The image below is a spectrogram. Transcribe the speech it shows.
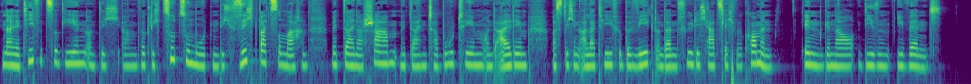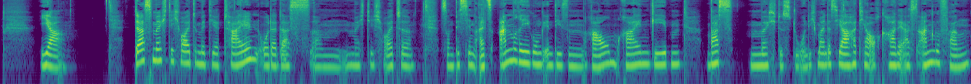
in eine Tiefe zu gehen und dich ähm, wirklich zuzumuten, dich sichtbar zu machen mit deiner Scham, mit deinen Tabuthemen und all dem, was dich in aller Tiefe bewegt und dann fühl dich herzlich willkommen in genau diesem Event. Ja, das möchte ich heute mit dir teilen oder das ähm, möchte ich heute so ein bisschen als Anregung in diesen Raum reingeben. Was möchtest du? Und ich meine, das Jahr hat ja auch gerade erst angefangen.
